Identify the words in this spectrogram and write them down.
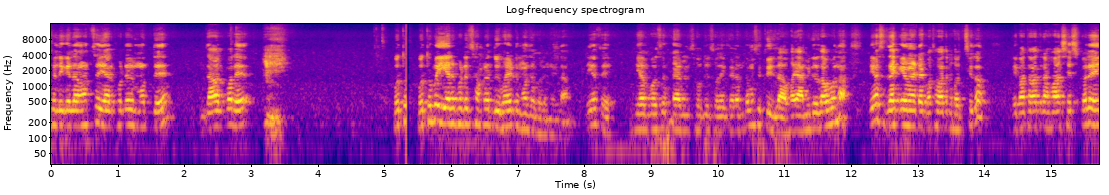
চলে গেলাম হচ্ছে এয়ারপোর্টের মধ্যে। যাওয়ার পরে প্রথম- এয়ারপোর্টের সামনে দুই ভাই একটু মজা করে নিলাম। ঠিক আছে? হিয়া বলছে ভাই সৌদি চলে গেলাম তো বলছি, তুই যাও ভাই, আমি তো যাব না। ঠিক আছে? দেখ এমন একটা কথাবার্তা হচ্ছিল। এই কথাবার্তা হওয়া শেষ করেই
